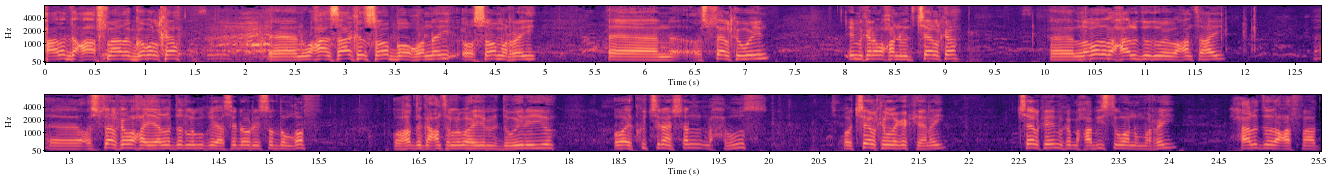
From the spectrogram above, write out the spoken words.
xaaladda caafimaadda gobolka. Waxaan saaka soo booqannay oo soo marray cusbitaalka weyn. Iminkana waxaa nimid jeelka. Labadaba xaaladoodu way wacan tahay cusbitaalka waxaa yaalla dad lagu qiyaasay dhowr iyo soddon qof oo hadda gacanta lagu hayo la daweynayo oo ay ku jiraan shan maxbuus oo jeelkan laga keenay. Jeelka iminka maxaabiistii waanu marray xaaladooda caafimaad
